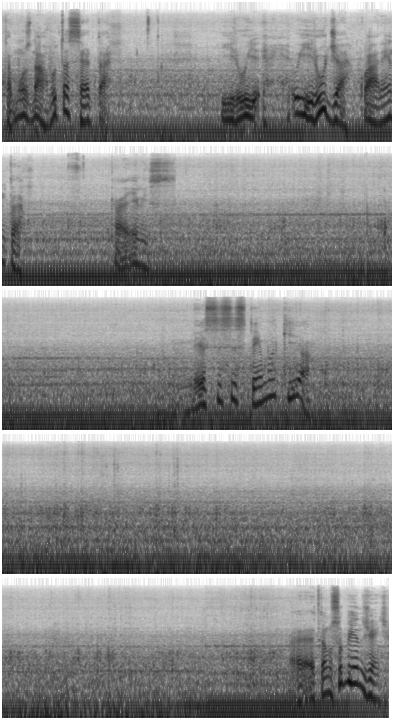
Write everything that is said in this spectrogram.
Estamos na ruta certa. Iruia, Irudia 40 km. Nesse sistema aqui, ó. Estamos é, subindo, gente.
